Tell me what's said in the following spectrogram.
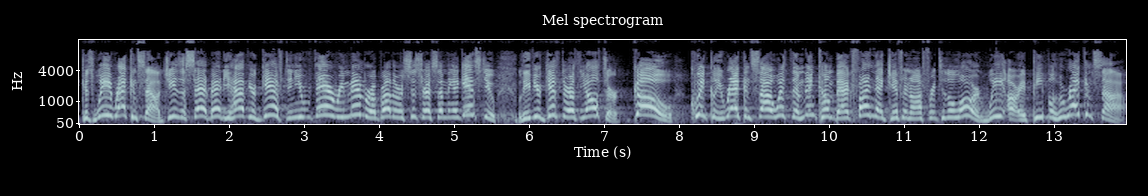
Because we reconcile. Jesus said, man, you have your gift and you're there. Remember, a brother or sister has something against you. Leave your gift there at the altar. Go quickly, reconcile with them. Then come back, find that gift, and offer it to the Lord. We are a people who reconcile.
